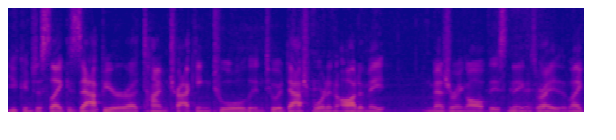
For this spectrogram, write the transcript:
you can just like zap your uh, time tracking tool into a dashboard and automate measuring all of these things, right? Like,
